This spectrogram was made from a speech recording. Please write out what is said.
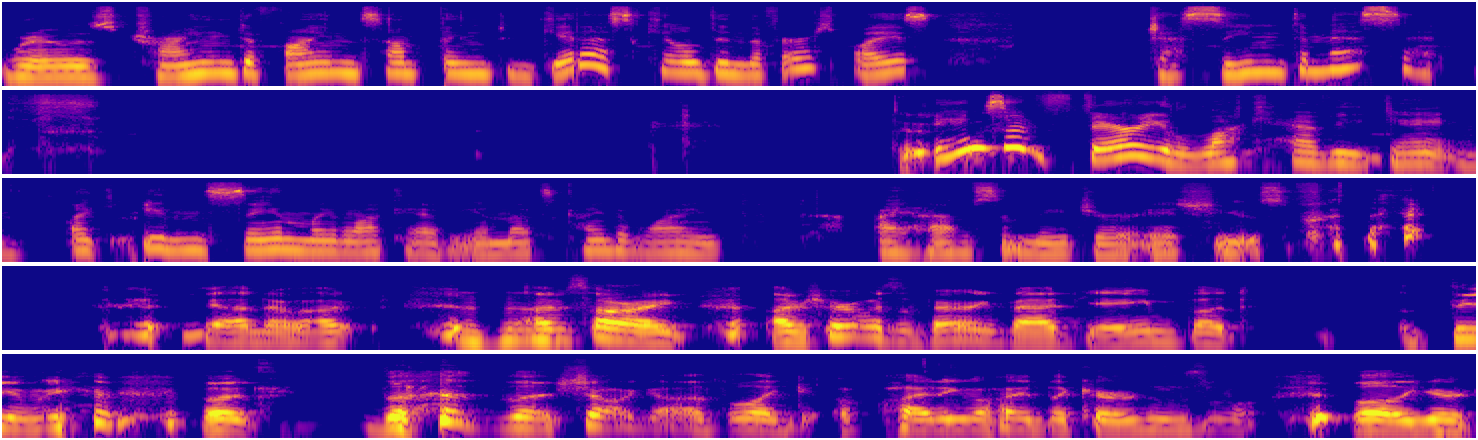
was trying to find something to get us killed in the first place, just seemed to miss it. It is a very luck heavy game, like insanely luck heavy, and that's kind of why I have some major issues with it. yeah, no, I, Mhm. I'm sorry. I'm sure it was a very bad game, but the but the the showing off like hiding behind the curtains while you're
